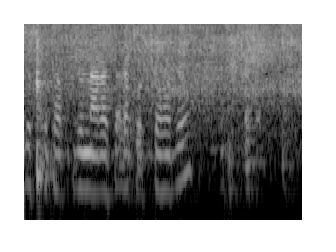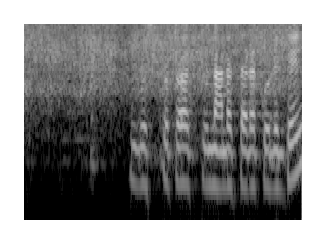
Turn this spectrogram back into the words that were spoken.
গোস্তটা একটু নাড়াচাড়া করতে হবে। গোস্তটা একটু নাড়াচাড়া করে দেই।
